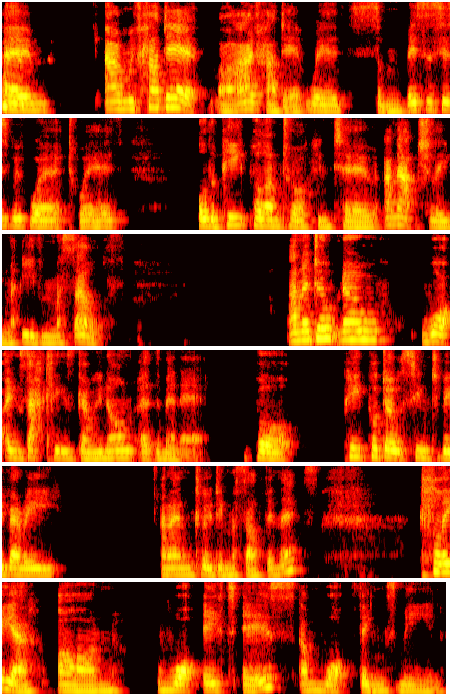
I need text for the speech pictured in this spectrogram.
um, and we've had it, or I've had it with some businesses we've worked with, other people I'm talking to, and actually even myself. And I don't know what exactly is going on at the minute, but people don't seem to be very, and I'm including myself in this, clear on what it is and what things mean.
